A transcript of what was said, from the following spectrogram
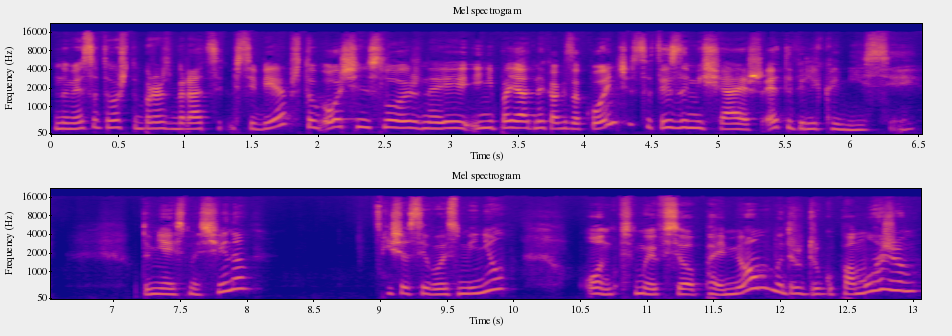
Но вместо того, чтобы разбираться в себе, что очень сложно и, и непонятно, как закончится, ты замещаешь это великой миссией. Вот у меня есть мужчина, я сейчас его изменю, он, мы все поймем, мы друг другу поможем,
